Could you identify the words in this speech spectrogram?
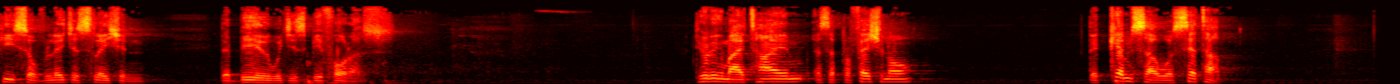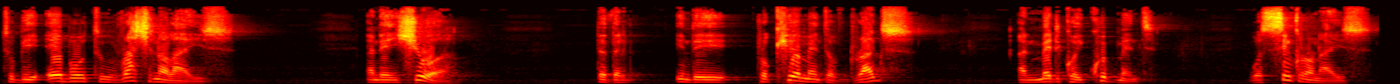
piece of legislation, the bill which is before us. During my time as a professional, the KEMSA was set up to be able to rationalize and ensure that the, in the procurement of drugs and medical equipment was synchronized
